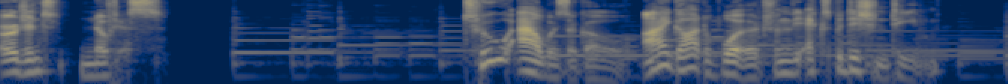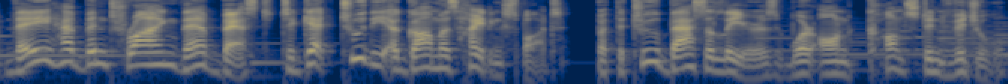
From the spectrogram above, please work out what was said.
Urgent notice. Two hours ago, I got word from the expedition team they have been trying their best to get to the Agama's hiding spot, but the two Basileers were on constant vigil.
